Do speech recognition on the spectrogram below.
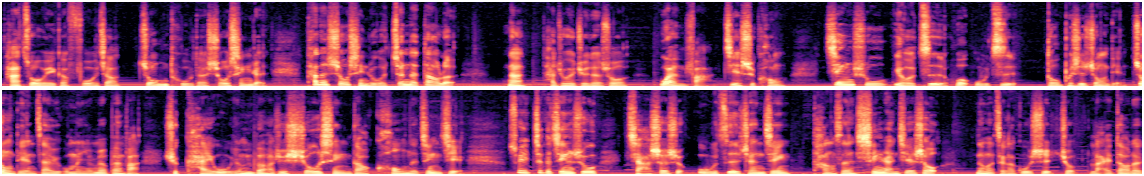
他作为一个佛教中途的修行人，他的修行如果真的到了，那他就会觉得说万法皆是空，经书有字或无字都不是重点，重点在于我们有没有办法去开悟，有没有办法去修行到空的境界。所以这个经书假设是无字真经，唐僧欣然接受，那么整个故事就来到了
